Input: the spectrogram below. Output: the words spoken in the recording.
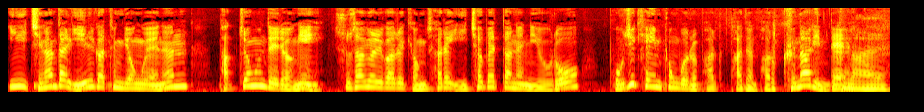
이 지난달 2일 같은 경우에는 박정훈 대령이 수사 결과를 경찰에 이첩했다는 이유로 보직 해임 통보를 받은 바로 그날인데 그날.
